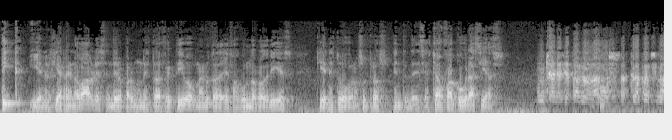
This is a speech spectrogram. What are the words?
TIC y energías renovables, sendero para un estado efectivo, una nota de Facundo Rodríguez, quien estuvo con nosotros en Tendencias. Chao Facu, gracias. Muchas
